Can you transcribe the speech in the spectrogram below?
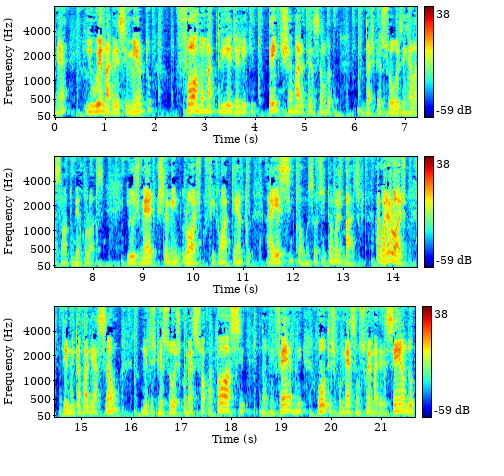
né, e o emagrecimento forma uma tríade ali que tem que chamar a atenção da, das pessoas em relação à tuberculose. E os médicos também, lógico, ficam atentos a esses sintomas, são sintomas básicos. Agora, é lógico, tem muita variação, muitas pessoas começam só com a tosse, não tem febre, outras começam só emagrecendo,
